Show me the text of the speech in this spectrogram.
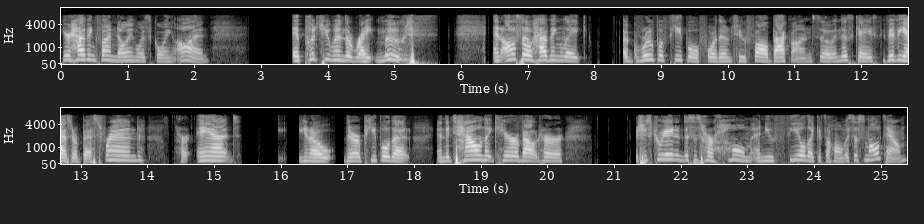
you're having fun knowing what's going on. It puts you in the right mood. and also having like a group of people for them to fall back on. So in this case, Vivi has her best friend, her aunt, you know, there are people that in the town that care about her. She's created this is her home and you feel like it's a home. It's a small town.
